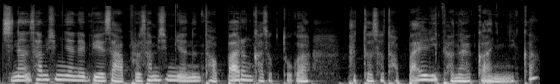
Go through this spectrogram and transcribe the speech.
지난 30년에 비해서 앞으로 30년은 더 빠른 가속도가 붙어서 더 빨리 변할 거 아닙니까?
